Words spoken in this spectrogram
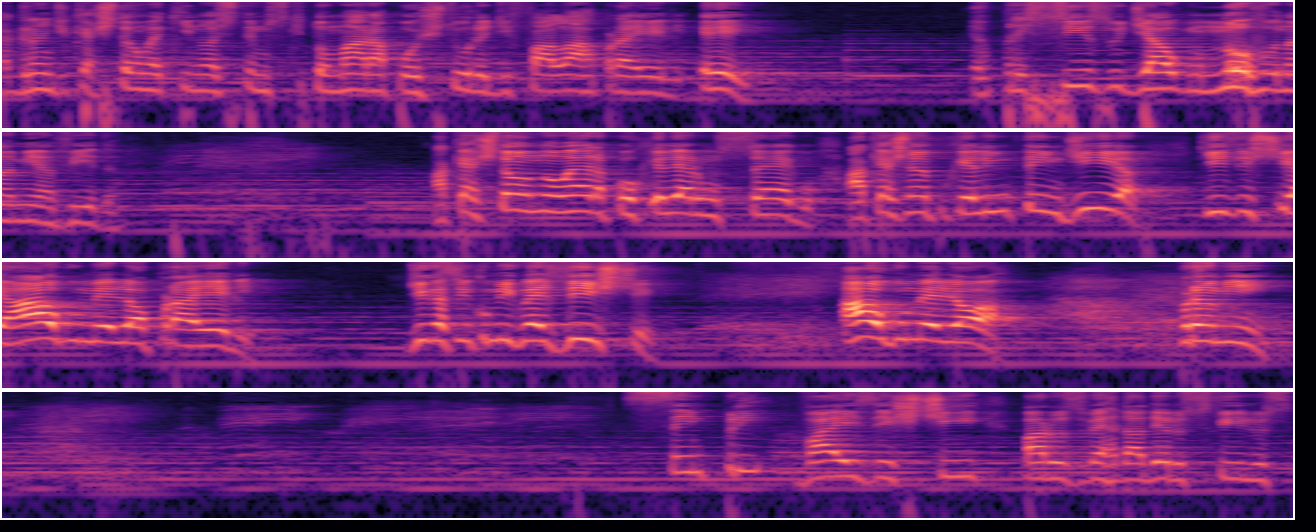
A grande questão é que nós temos que tomar a postura de falar para ele: Ei, eu preciso de algo novo na minha vida. A questão não era porque ele era um cego, a questão é porque ele entendia que existia algo melhor para ele. Diga assim comigo: existe, existe. algo melhor, melhor. para mim. Sempre vai existir para os verdadeiros filhos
